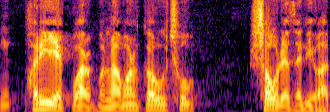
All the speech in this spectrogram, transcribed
હું ફરી એકવાર ભલામણ કરું છું. સૌને ધન્યવાદ.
